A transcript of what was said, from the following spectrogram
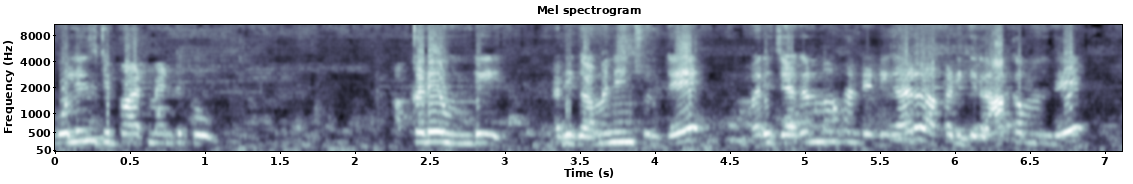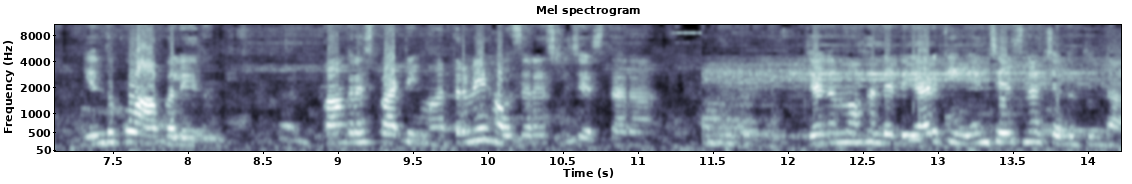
పోలీస్ డిపార్ట్మెంట్కు అక్కడే ఉండి అది గమనించుంటే మరి జగన్మోహన్ రెడ్డి గారు అక్కడికి రాకముందే ఎందుకు ఆపలేదు? కాంగ్రెస్ పార్టీకి మాత్రమే హౌస్ అరెస్ట్ చేస్తారా? జగన్మోహన్ రెడ్డి గారికి ఏం చేసినా చెల్లుతుందా?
